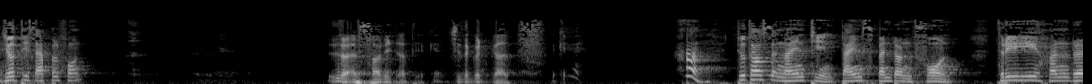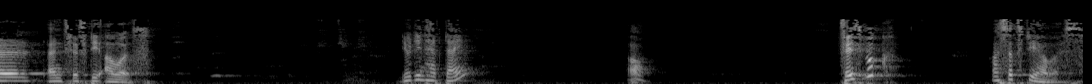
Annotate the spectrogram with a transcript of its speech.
Jyoti's Apple phone. No, sorry Jyoti, okay. She's a good girl. Okay. Huh. 2019, time spent on phone, 350 hours. You didn't have time? Oh. Facebook? Or 60 hours.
